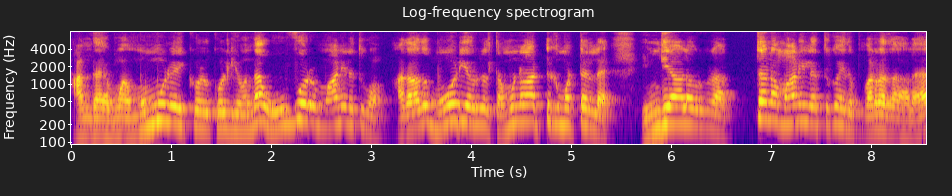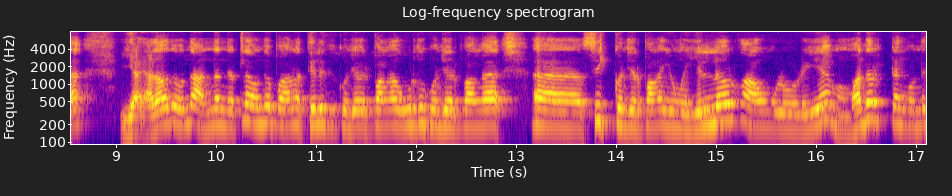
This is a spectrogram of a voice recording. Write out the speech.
அந்த மு- மும்முனை கொள் கொள்கை வந்தால் ஒவ்வொரு மாநிலத்துக்கும் அதாவது மோடி அவர்கள் தமிழ்நாட்டுக்கு மட்டும் இல்லை இந்தியாவில் அவர்கள் அத்தனை மாநிலத்துக்கும் இது வர்றதால அதாவது வந்து அந்தந்த இடத்துல வந்து பார்த்தா தெலுங்கு கொஞ்சம் இருப்பாங்க உருது கொஞ்சம் இருப்பாங்க சிக் கொஞ்சம் இருப்பாங்க இவங்க எல்லோருக்கும் அவங்களுடைய மதர் டங் வந்து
